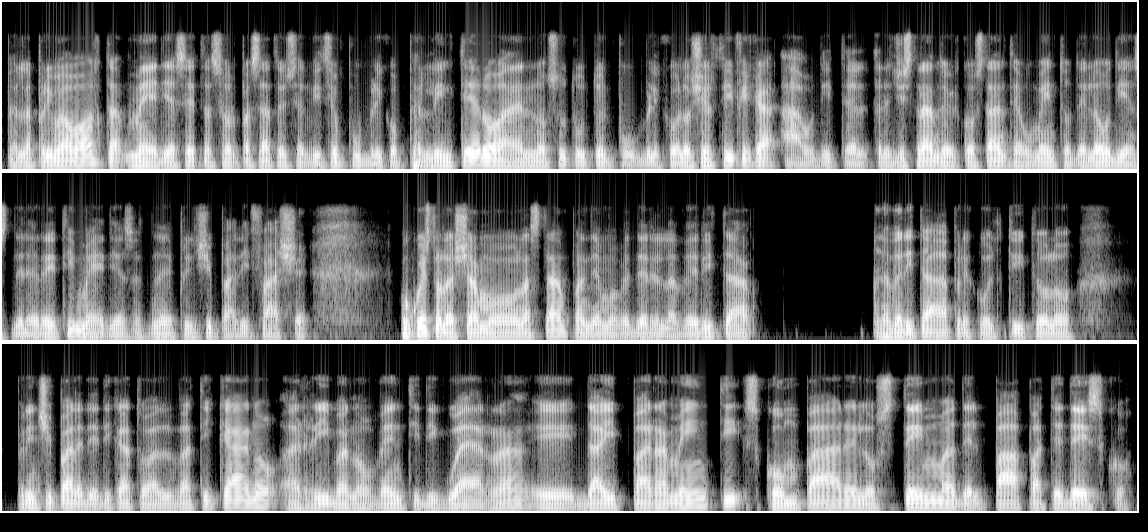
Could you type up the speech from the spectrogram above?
Per la prima volta Mediaset ha sorpassato il servizio pubblico per l'intero anno su tutto il pubblico. Lo certifica Auditel, registrando il costante aumento dell'audience delle reti Mediaset nelle principali fasce. Con questo lasciamo la stampa, andiamo a vedere la verità. La verità apre col titolo principale dedicato al Vaticano, arrivano venti di guerra e dai paramenti scompare lo stemma del Papa tedesco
